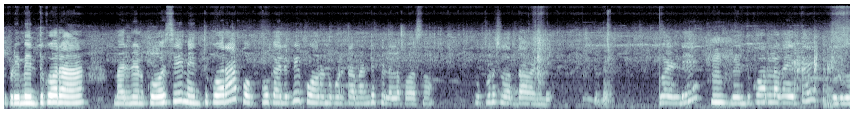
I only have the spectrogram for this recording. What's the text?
ఇప్పుడు ఈ మెంతి కూర మరి నేను కోసి మెంతి కూర పప్పు కలిపి కూర వండుకుంటామండి పిల్లల కోసం. ఇప్పుడు చూద్దామండి. ఇదిగోండి మెంతి కూరలోకి అయితే ఇదిగో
